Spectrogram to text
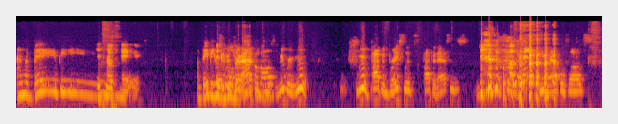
I'm a baby. It's okay. A baby who We can hold their alcohol. We were we were we were popping bracelets, popping asses, eating applesauce.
